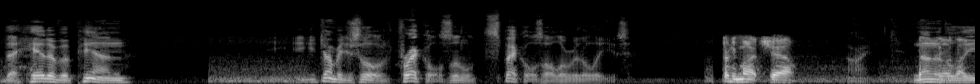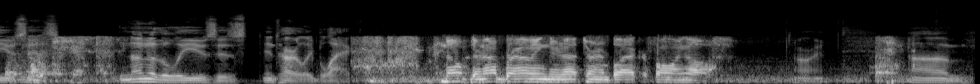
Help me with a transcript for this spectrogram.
The head of a pin. You're talking about just little freckles, little speckles all over the leaves. Pretty much, yeah. All right. None of the leaves is none of the leaves is entirely black. Nope, they're not browning. They're not turning black or falling off. All right. Um,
